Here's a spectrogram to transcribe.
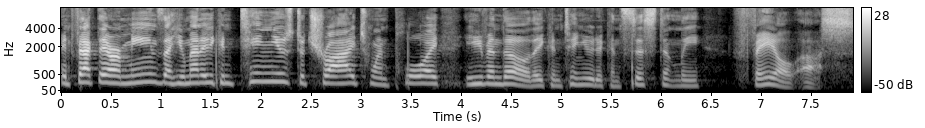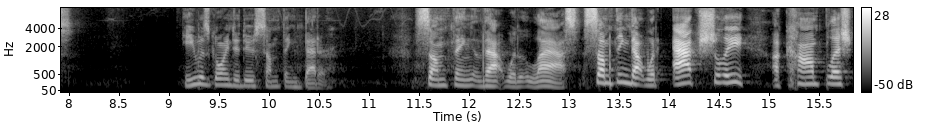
In fact, they are means that humanity continues to try to employ, even though they continue to consistently fail us. He was going to do something better, something that would last, something that would actually accomplish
